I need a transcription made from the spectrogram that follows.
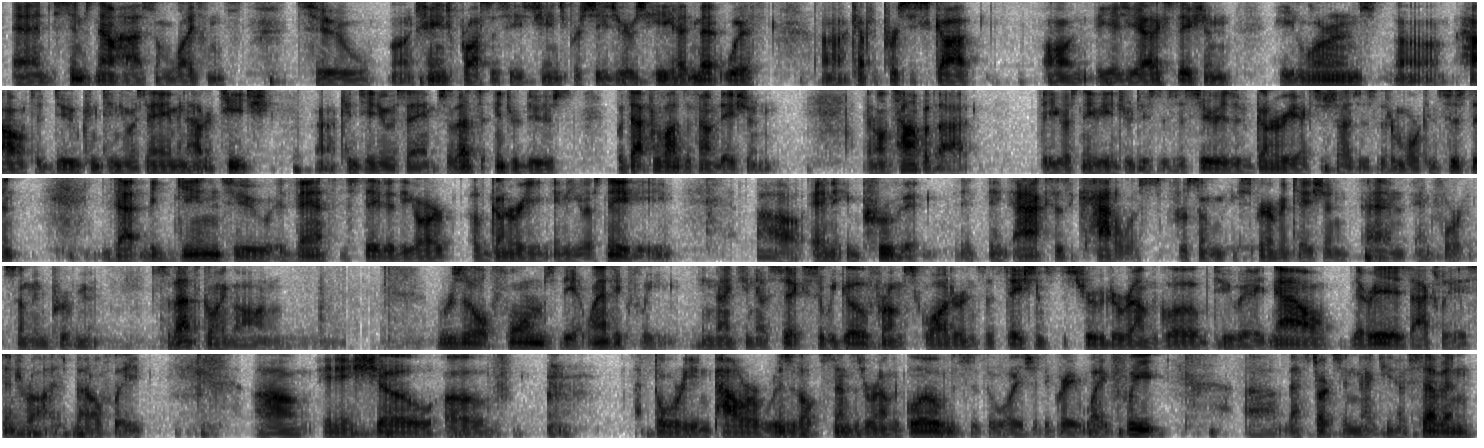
And Sims now has some license to uh, change processes, change procedures. He had met with uh, Captain Percy Scott on the Asiatic Station. He learns uh, how to do continuous aim and how to teach uh, continuous aim. So that's introduced, but that provides a foundation. And on top of that, the U.S. Navy introduces a series of gunnery exercises that are more consistent, that begin to advance the state of the art of gunnery in the U.S. Navy uh, and improve it. it. It acts as a catalyst for some experimentation and, and for some improvement. So that's going on. Roosevelt forms the Atlantic Fleet in 1906. So we go from squadrons and stations distributed around the globe to a now there is actually a centralized battle fleet. Um, in a show of authority and power, Roosevelt sends it around the globe. This is the voyage of the Great White Fleet. Uh, that starts in 1907.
